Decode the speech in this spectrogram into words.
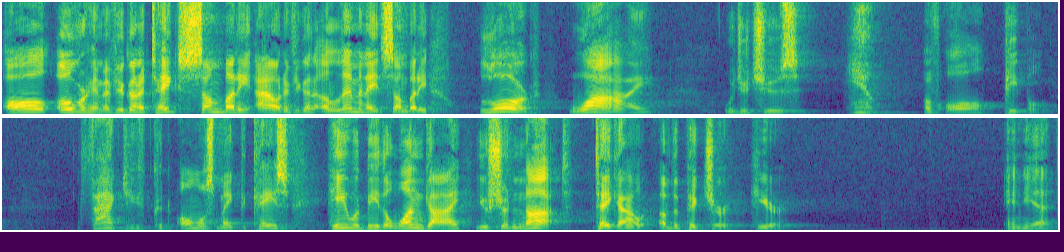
all over him. If you're going to take somebody out, if you're going to eliminate somebody, Lord, why would you choose him of all people? In fact, you could almost make the case he would be the one guy you should not take out of the picture here. And yet,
